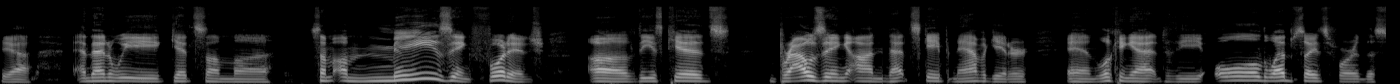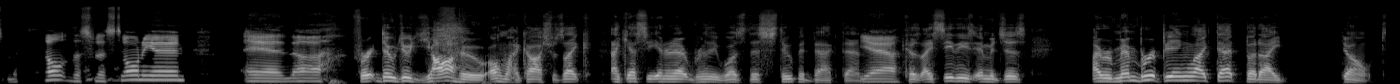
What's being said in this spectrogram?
yeah, and then we get some uh, some amazing footage of these kids browsing on Netscape Navigator and looking at the old websites for the Smith the Smithsonian and uh, For dude, dude, Yahoo. Oh my gosh, was like. I guess the internet really was this stupid back then. yeah, because I see these images. I remember it being like that, but I don't.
